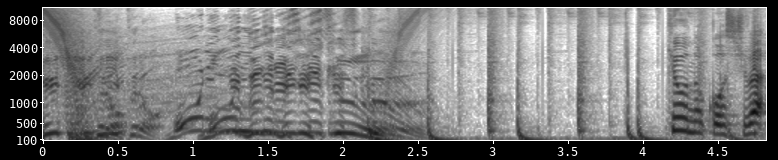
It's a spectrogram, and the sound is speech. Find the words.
今日の講師は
